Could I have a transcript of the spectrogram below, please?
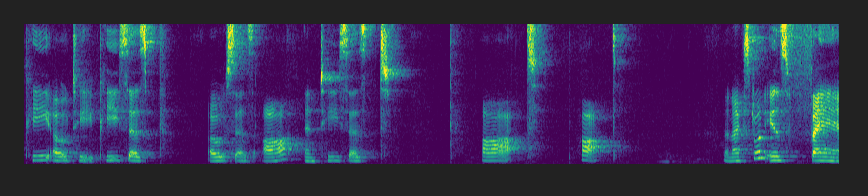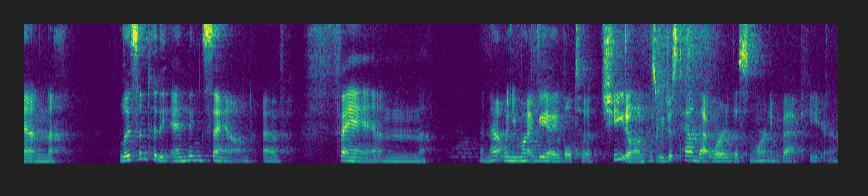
P O T. P says p, O says ah, and T says t. Pot. Pot. The next one is fan. Listen to the ending sound of fan. And that one you might be able to cheat on because we just had that word this morning back here.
